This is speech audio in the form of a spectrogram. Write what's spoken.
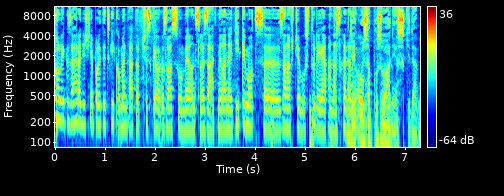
Tolik zahraničně politický komentátor Českého rozhlasu Milan Slezák. Milane, díky moc eh, za návštěvu studia a nashledanou. Děkuji za pozvání, hezký den.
